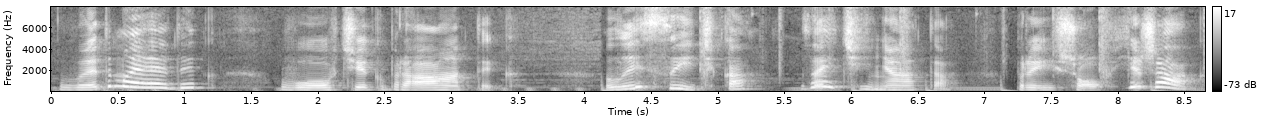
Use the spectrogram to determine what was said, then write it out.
ведмедик, вовчик братик, лисичка, зайченята. Прийшов їжак,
